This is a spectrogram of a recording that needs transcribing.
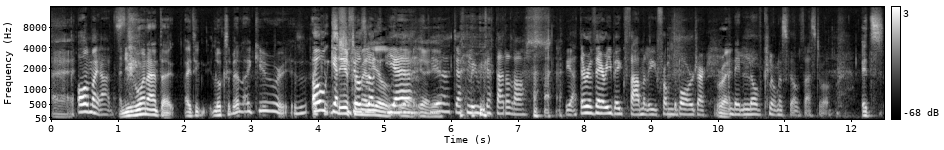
Uh, All my aunts. and you've one aunt that I think looks a bit like you, or is it? Oh can yes, she does look. familial- Yeah, yeah, yeah, yeah. definitely we get that a lot. yeah, they're a very big family from the border, Right. and they love Clones Film Festival. It's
